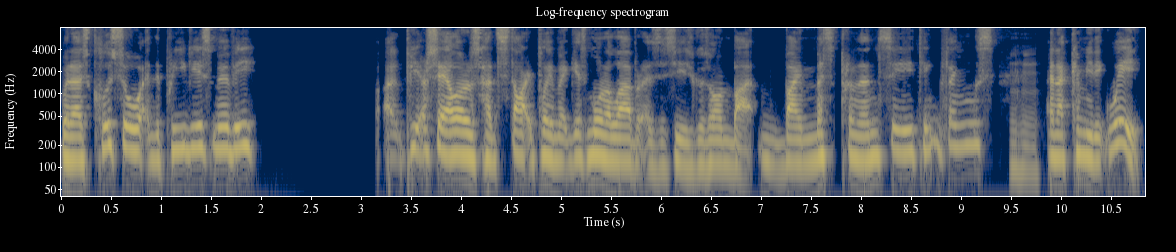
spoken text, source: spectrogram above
whereas Clouseau in the previous movie, uh, Peter Sellers had started playing, but it gets more elaborate as the series goes on, but by mispronunciating things hmm in a comedic way.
